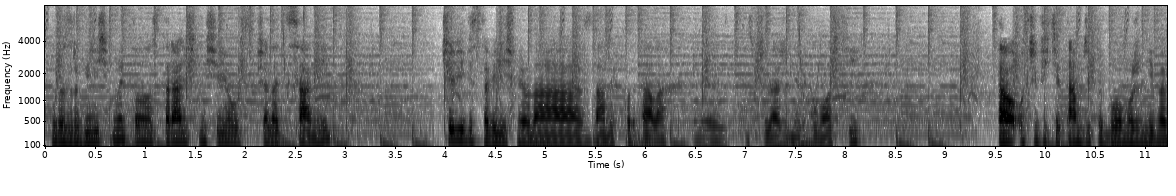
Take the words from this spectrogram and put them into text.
którą zrobiliśmy, to staraliśmy się ją sprzedać sami, czyli wystawiliśmy ją na znanych portalach e, sprzedaży nieruchomości. To oczywiście tam, gdzie to było możliwe,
